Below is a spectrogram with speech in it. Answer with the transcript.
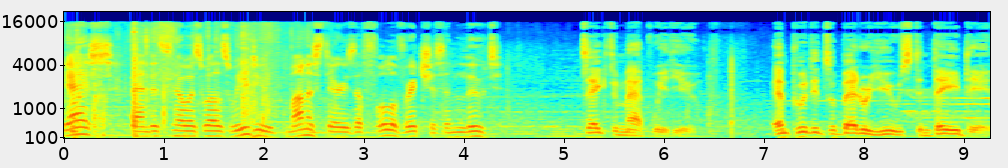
Yes, bandits know as well as we do. Monasteries are full of riches and loot. Take the map with you, and put it to better use than they did.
